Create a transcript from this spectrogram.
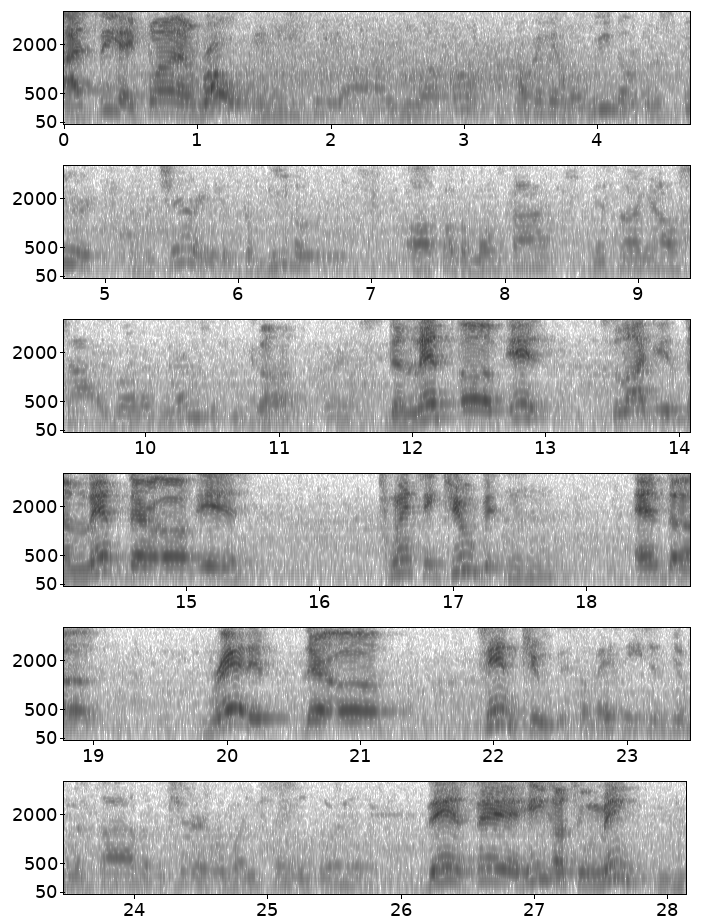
I see a flying robe. Meaning he see a UFO. Go ahead. But we know through the spirit it's a chariot. It's the vehicles uh, for the Most High and His Son Yahawashi as well as the angels. Man. The length of it, Salakia, the length thereof is 20 cubits, Mhm. and the breadth thereof 10 cubits. So basically, he's just giving the size of the chariot what he's saying. Go ahead. Then said he unto me, Mhm.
